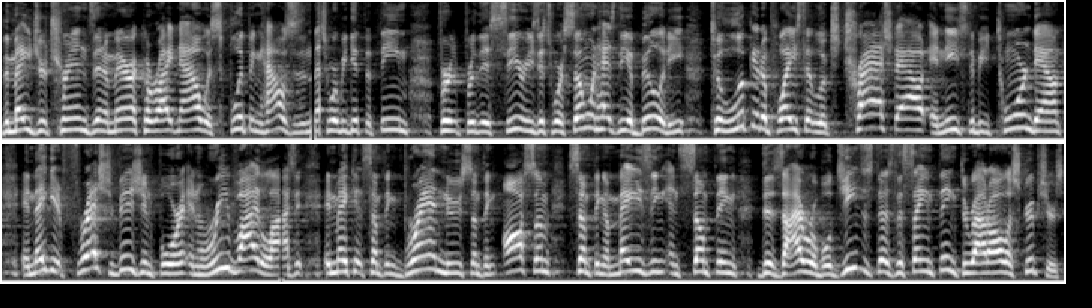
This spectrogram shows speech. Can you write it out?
the major trends in America right now is flipping houses, and that's where we get the theme for, for this series. It's where someone has the ability to look at a place that looks trashed out and needs to be torn down, and they get fresh vision for it and revitalize it and make it something brand new, something awesome, something amazing, and something desirable. Jesus does the same thing throughout all the scriptures.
